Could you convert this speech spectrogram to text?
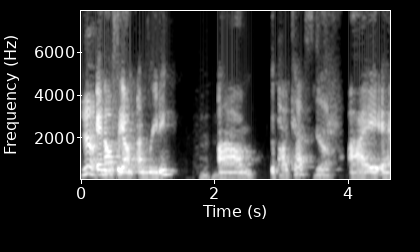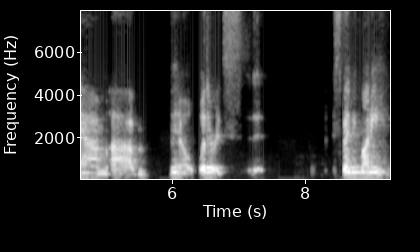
yeah. And I'll say, "I'm I'm reading Mhm. um, the podcast. yeah. I am, um, you know, whether it's spending money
